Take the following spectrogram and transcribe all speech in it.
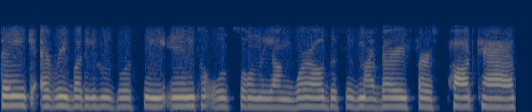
thank everybody who's listening in to Old Soul in the Young World. This is my very first podcast.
